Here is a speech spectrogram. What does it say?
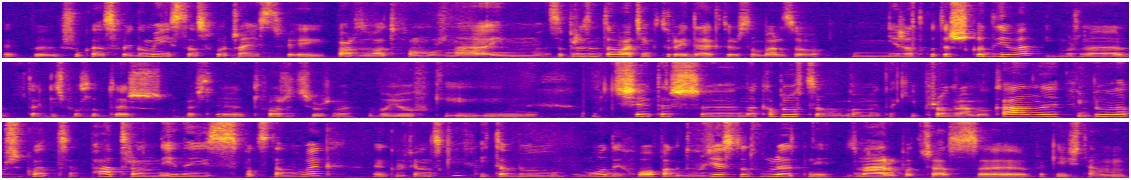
jakby szuka swojego miejsca w społeczeństwie i bardzo łatwo można im zaprezentować niektóre idee, które są bardzo nierzadko też szkodliwe i można w taki sposób też właśnie tworzyć różne bojówki i innych. Dzisiaj też e, na kablówce mamy taki program lokalny i był na przykład patron jednej z podstawówek grudziąckich i to był młody chłopak, 22-letni, zmarł podczas e, jakiejś tam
